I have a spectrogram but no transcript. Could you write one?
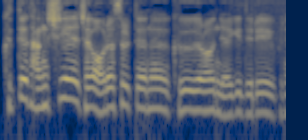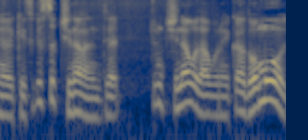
그때 당시에 제가 어렸을 때는 그런 얘기들이 그냥 이렇게 쓱쓱 지나가는데 좀 지나고 나 보니까 너무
